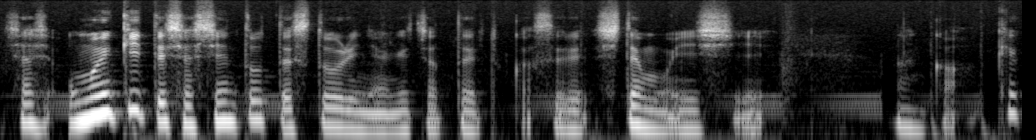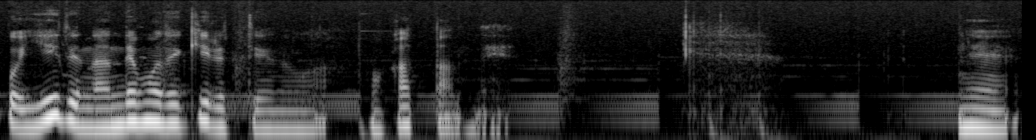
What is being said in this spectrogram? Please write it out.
写思い切って写真撮ってストーリーにあげちゃったりとかするしてもいいしなんか結構家で何でもできるっていうのは分かったんで。ね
